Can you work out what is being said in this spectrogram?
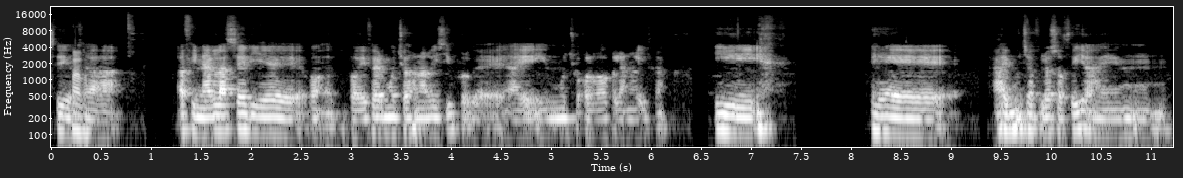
Sí, o sea, al final la serie, bueno, podéis ver muchos análisis porque hay mucho colgado que la analiza. Y eh, hay mucha filosofía en,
